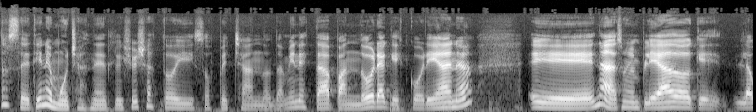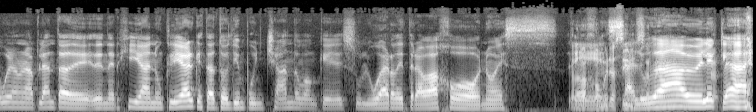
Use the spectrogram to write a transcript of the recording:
No sé, tiene muchas Netflix. Yo ya estoy sospechando. También está Pandora, que es coreana. Eh, nada, es un empleado que labura en una planta de, energía nuclear que está todo el tiempo hinchando con que su lugar de trabajo no es eh, saludable, claro.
